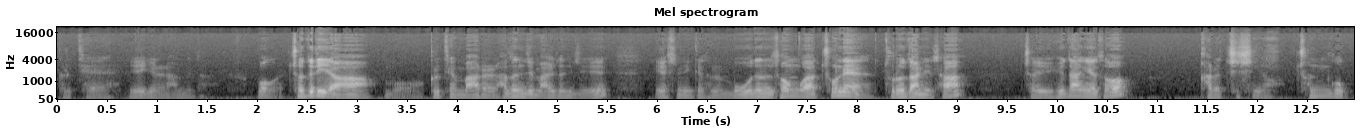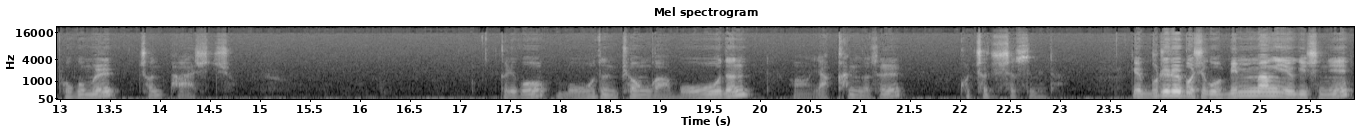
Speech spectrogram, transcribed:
그렇게 얘기를 합니다. 뭐 저들이야 뭐 그렇게 말을 하든지 말든지 예수님께서는 모든 성과 촌에 두루다니사 저희 회당에서 가르치시며 천국 복음을 전파하시죠. 그리고 모든 병과 모든 어, 약한 것을 고쳐주셨습니다. 무리를 보시고 민망히 여기시니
